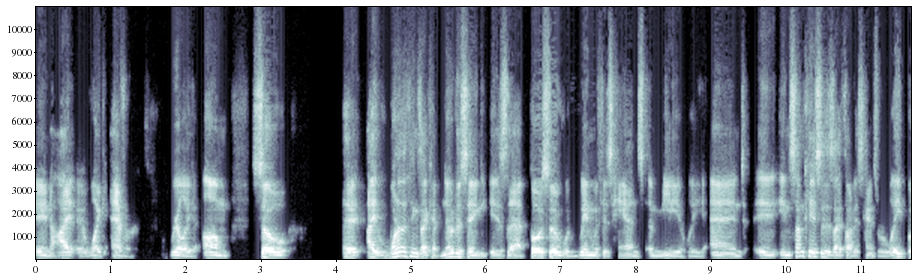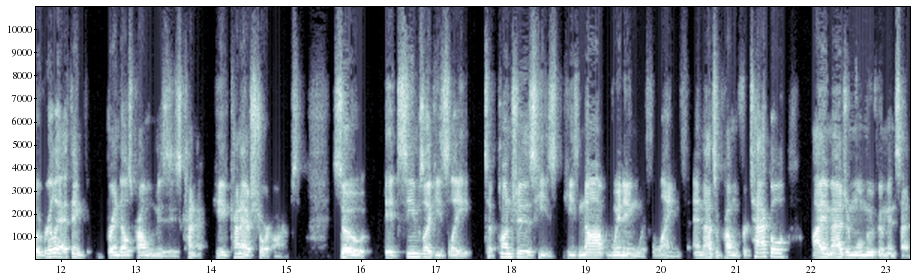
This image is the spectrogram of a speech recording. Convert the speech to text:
in I like ever, really. Um, so I one of the things I kept noticing is that Bosa would win with his hands immediately, and in, in some cases I thought his hands were late, but really I think Brandel's problem is he's kind of he kind of has short arms, so it seems like he's late to punches. He's he's not winning with length, and that's a problem for tackle. I imagine we'll move him inside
